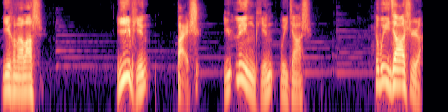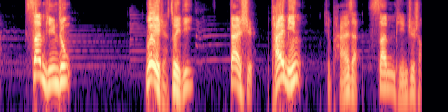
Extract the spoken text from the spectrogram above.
伊赫那拉氏、一嫔百氏与令嫔魏家氏。这魏家氏啊，三嫔中位置最低，但是排名却排在三嫔之首。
